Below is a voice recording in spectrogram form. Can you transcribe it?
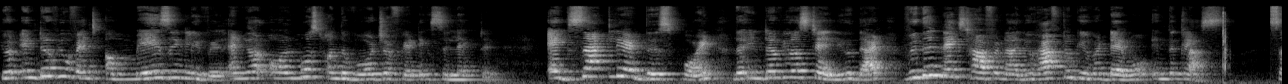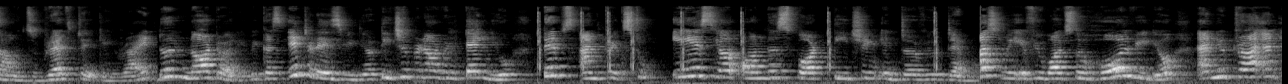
Your interview went amazingly well and you're almost on the verge of getting selected. Exactly at this point, the interviewers tell you that within next half an hour you have to give a demo in the class. Sounds breathtaking, right? Do not worry because in today's video, Teacherpreneur will tell you tips and tricks to ace your on-the-spot teaching interview demo. Trust me, if you watch the whole video and you try and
